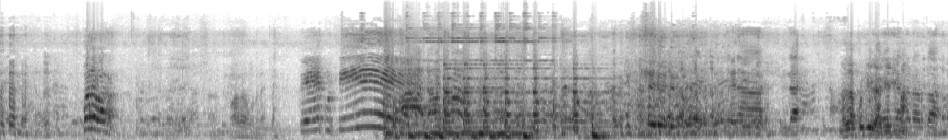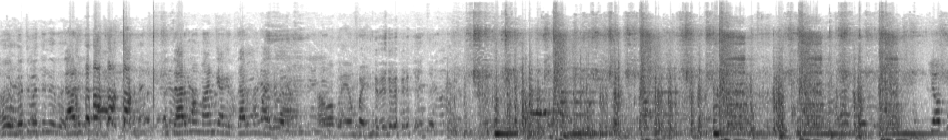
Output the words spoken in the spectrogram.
பட வரோம் டே குட்டி. நல்லா புரியுதா கேட்டுமா? தர்மமான்னு கேக்குது தர்மமா இதெல்லாம் எப்படி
